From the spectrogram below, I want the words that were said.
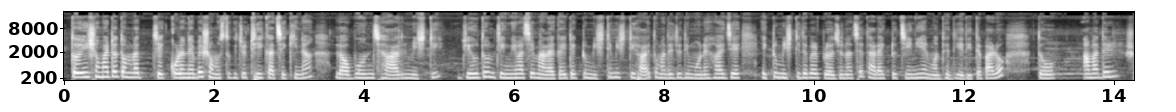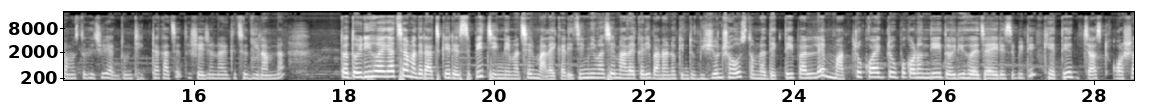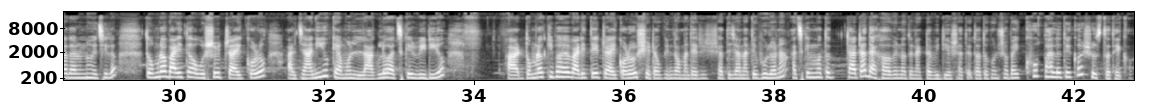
তো এই সময়টা তোমরা চেক করে নেবে সমস্ত কিছু ঠিক আছে কি না লবণ, ঝাল, মিষ্টি। যেহেতু চিংড়ি মাছের মালাইকারিটা একটু মিষ্টি মিষ্টি হয়, তোমাদের যদি মনে হয় যে একটু মিষ্টি দেবার প্রয়োজন আছে, তারা একটু চিনি এর মধ্যে দিয়ে দিতে পারো। তো আমাদের সমস্ত কিছুই একদম ঠিকঠাক আছে, তো সেই জন্য আর কিছু দিলাম না। তো তৈরি হয়ে গেছে আমাদের আজকের রেসিপি চিংড়ি মাছের মালাইকারি। চিংড়ি মাছের মালাইকারি বানানো কিন্তু ভীষণ সহজ, তোমরা দেখতেই পারলে। মাত্র কয়েকটা উপকরণ দিয়েই তৈরি হয়ে যায় এই রেসিপিটি খেতে জাস্ট অসাধারণ হয়েছিল। তোমরা বাড়িতে অবশ্যই ট্রাই করো আর জানিও কেমন লাগল আজকের ভিডিও আর তোমরাও কীভাবে বাড়িতে ট্রাই করো সেটাও কিন্তু আমাদের সাথে জানাতে ভুলো না। আজকের মতো টাটা, দেখা হবে নতুন একটা ভিডিওর সাথে। ততক্ষণ সবাই খুব ভালো থেকো, সুস্থ থেকো।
